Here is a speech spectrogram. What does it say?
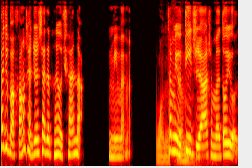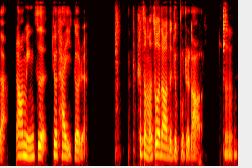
他就把房产证晒在朋友圈的，你明白吗？上面有地址啊什么都有的，然后名字就他一个人，是怎么做到的就不知道了，嗯。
